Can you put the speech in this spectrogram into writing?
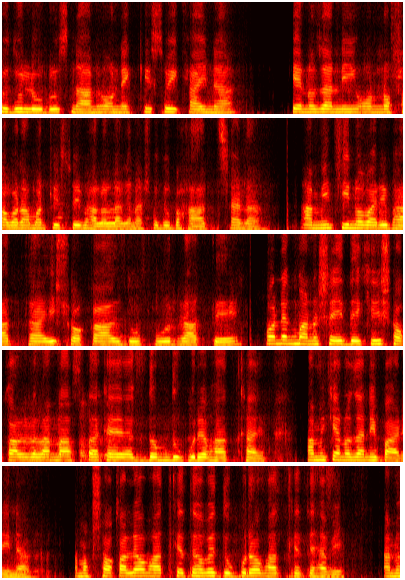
শুধু লুডুস না, আমি অনেক কিছুই খাই না। কেন জানি অন্য খাবার আমার কিছুই ভালো লাগে না, শুধু ভাত ছাড়া। আমি তিনবারই ভাত খাই সকাল, দুপুর, রাতে। অনেক মানুষই দেখি সকালবেলা নাস্তা খেয়ে একদম দুপুরে ভাত খায়। আমি কেন জানি পারি না। আমাকে সকালেও ভাত খেতে হবে, দুপুরেও ভাত খেতে হবে। আমি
